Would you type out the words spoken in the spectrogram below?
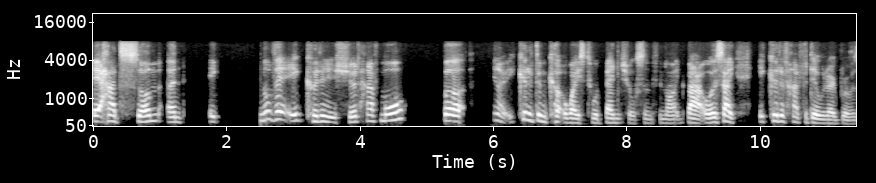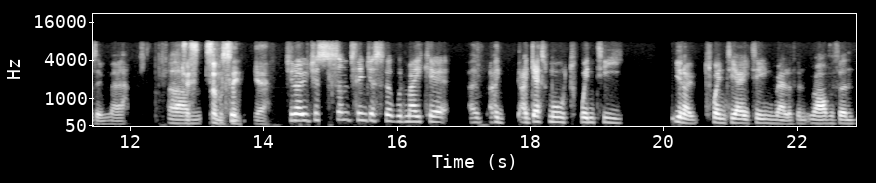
it had some, and it not that it could and it should have more, but you know, it could have done cutaways to a bench or something like that, or I say it could have had the Dildo Brothers in there. Um, just some- something. Yeah. you know, just something just that would make it, I, I, I guess, more twenty, you know, twenty eighteen relevant rather than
